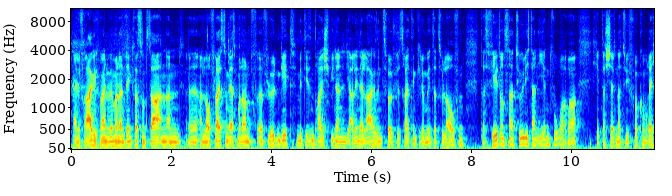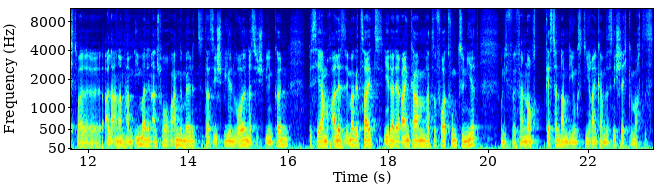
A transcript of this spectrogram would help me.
Keine Frage. Ich meine, wenn man dann denkt, was uns da an, an, äh, an Laufleistung erstmal dann äh, flöten geht mit diesen drei Spielern, die alle in der Lage sind, 12 bis 13 Kilometer zu laufen, das fehlt uns natürlich dann irgendwo. Aber ich gebe das Chef natürlich vollkommen recht, weil äh, alle anderen haben immer den Anspruch auch angemeldet, dass sie spielen wollen, dass sie spielen können. Bisher haben auch alles immer gezeigt. Jeder, der reinkam, hat sofort funktioniert. Und ich fand auch, gestern haben die Jungs, die reinkamen, das nicht schlecht gemacht. Das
